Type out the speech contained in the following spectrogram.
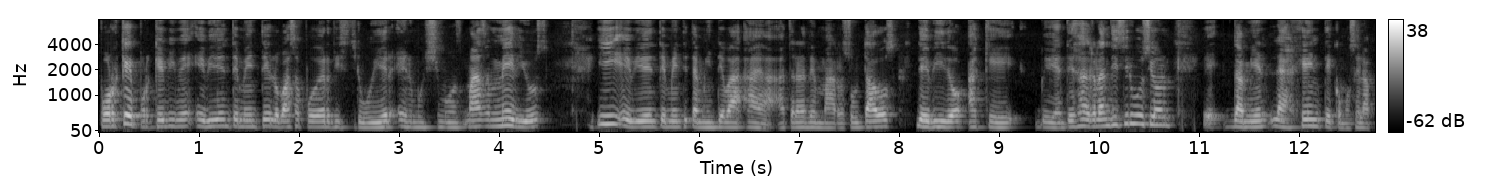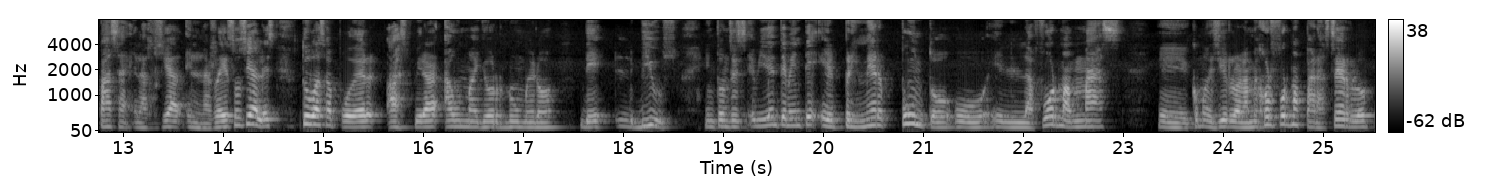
¿Por qué? Porque evidentemente lo vas a poder distribuir en muchísimos más medios y evidentemente también te va a, traer más resultados debido a que mediante esa gran distribución eh, también la gente como se la pasa en la sociedad en las redes sociales tú vas a poder aspirar a un mayor número de views entonces evidentemente el primer punto o la forma más eh, ¿cómo decirlo? La mejor forma para hacerlo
